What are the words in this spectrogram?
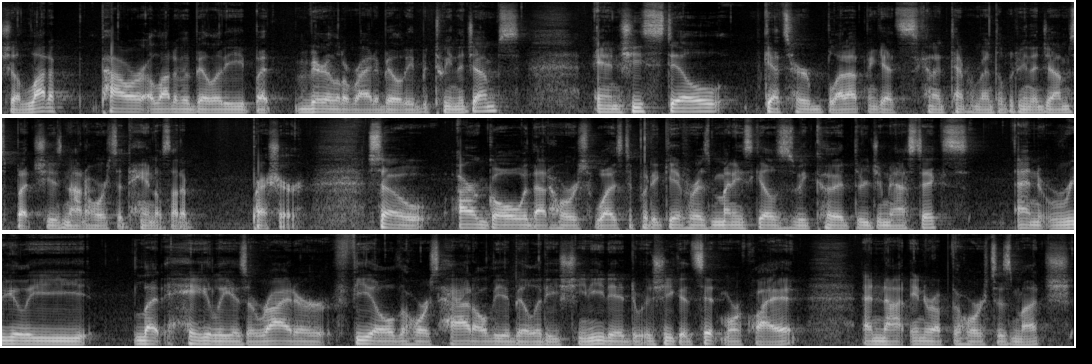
she had a lot of power, a lot of ability, but very little rideability between the jumps. And she still gets her blood up and gets kind of temperamental between the jumps, but she's not a horse that handles a lot of pressure. So our goal with that horse was to put it, give her as many skills as we could through gymnastics and really let Haley as a rider feel the horse had all the ability she needed. She could sit more quiet and not interrupt the horse as much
